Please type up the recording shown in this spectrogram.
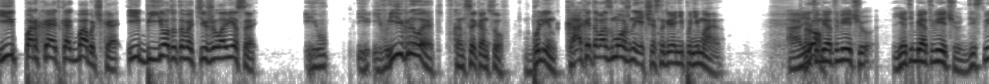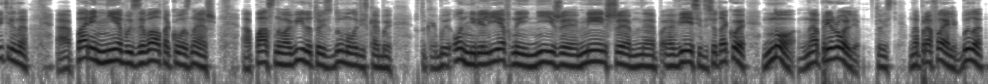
И порхает как бабочка, и бьет этого тяжеловеса. И, и, и выигрывает, в конце концов. Блин, как это возможно, я, честно говоря, не понимаю. А Ром. я тебе отвечу. Я тебе отвечу. Действительно, а, парень не вызывал такого, знаешь, опасного вида, то есть думал здесь как бы, что как бы он не рельефный, ниже, меньше э, весит и все такое. Но на прироле, то есть на профайле было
